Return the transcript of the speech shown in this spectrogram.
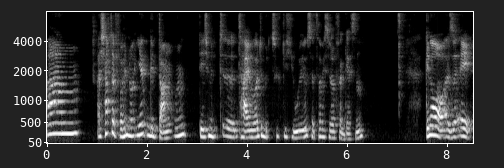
Ähm, ich hatte vorhin noch irgendeinen Gedanken, die ich mit äh, teilen wollte bezüglich Julius. Jetzt habe ich es wieder vergessen. Genau, also ey,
